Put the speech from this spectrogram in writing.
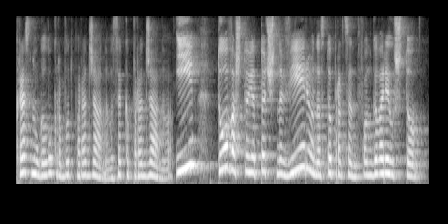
Красный уголок работ Параджанова, Зека Параджанова. И то, во что я точно верю на сто процентов, он говорил, что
